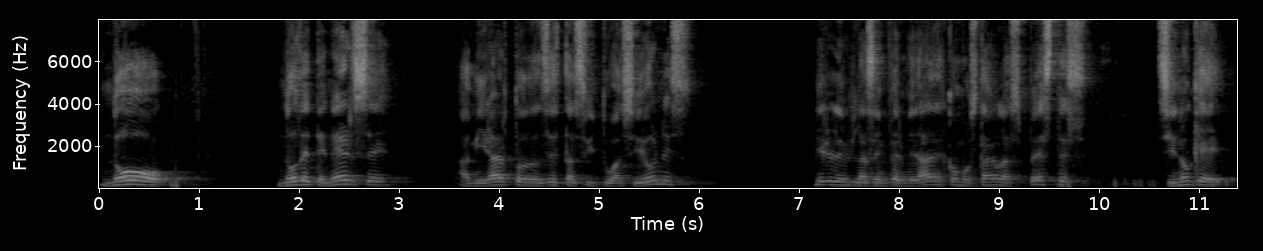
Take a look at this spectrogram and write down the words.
No, no detenerse a mirar todas estas situaciones miren las enfermedades, cómo están las pestes, sino que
